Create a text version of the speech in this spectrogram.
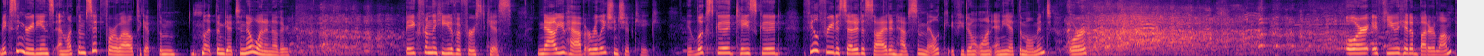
Mix ingredients and let them sit for a while to get them let them get to know one another. Bake from the heat of a first kiss. Now you have a relationship cake. It looks good, tastes good. Feel free to set it aside and have some milk if you don't want any at the moment, or or if you hit a butter lump.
